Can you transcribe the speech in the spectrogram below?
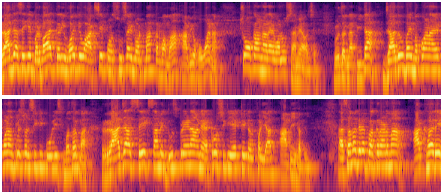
રાજા શેખે બરબાદ કરી હોય તેવો આક્ષેપ પણ સુસાઇડ નોટમાં કરવામાં આવ્યો હોવાના ચોંકાવનારા અહેવાલો સામે આવે છે. મૃતકના પિતા જાદવભાઈ મકવાણાએ પણ અંકલેશ્વર સિટી પોલીસ મથકમાં રાજા શેખ સામે દુષ્પ્રેરણા અને એટ્રોસિટી એક્ટ હેઠળ ફરિયાદ આપી હતી. આ સમગ્ર પ્રકરણમાં આખરે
